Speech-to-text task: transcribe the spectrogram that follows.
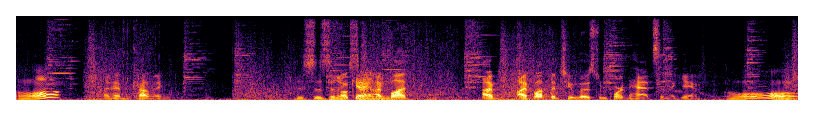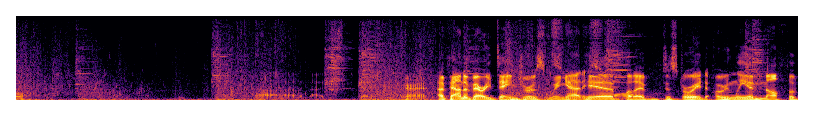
Oh, and I'm coming. this is an Okay, I bought, I I bought the two most important hats in the game. Oh. Uh, I just gotta- All right. I found a very dangerous wing out here, but I've destroyed only enough of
